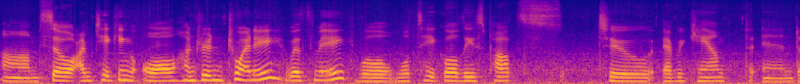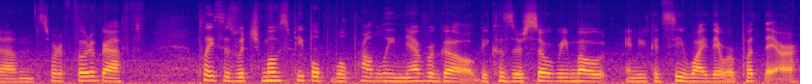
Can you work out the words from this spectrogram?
Um, so I'm taking all 120 with me. We'll, we'll take all these pots to every camp and um, sort of photograph places which most people will probably never go because they're so remote and you could see why they were put there.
